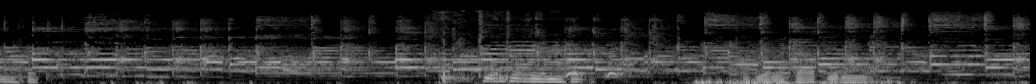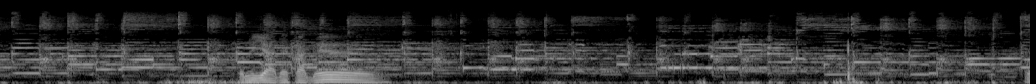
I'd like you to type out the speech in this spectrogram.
นะครับชวนทุเรียนนะครับทุเรียนนะครับพี่น้องขออนุญาตนะครับเด้อโอ้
